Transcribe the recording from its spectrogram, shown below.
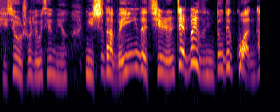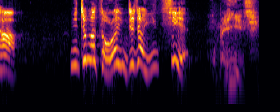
也就是说，刘清明，你是他唯一的亲人，这辈子你都得管他。你这么走了，你这叫遗弃。我没遗弃，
